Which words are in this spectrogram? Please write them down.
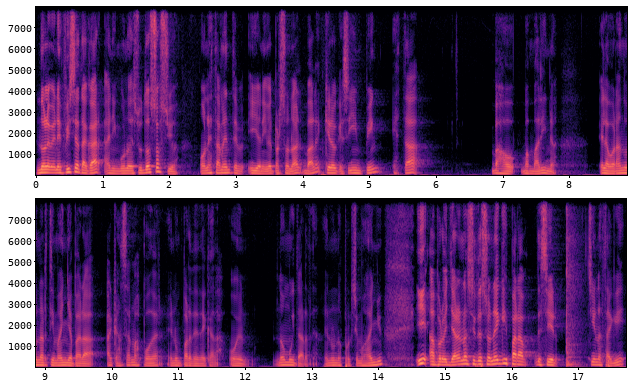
no le beneficia atacar a ninguno de sus dos socios. Honestamente y a nivel personal, ¿vale? Creo que Xi Jinping está bajo bambalina, elaborando una artimaña para alcanzar más poder en un par de décadas o en no muy tarde, en unos próximos años, y aprovecharán la situación X para decir, China está aquí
